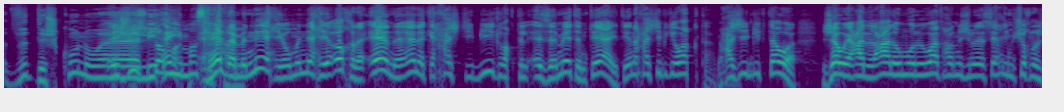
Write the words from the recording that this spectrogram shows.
ضد شكون justement، ولأي مصلحة؟ هذا من ناحية ومن ناحية أخرى. أنا أنا كي حاجتي بيك وقت الأزمات نتاعي أنا حاجتي بيك وقتها. ما حاجتي بيك توا. جوي على العالم اموري واضحه والنجم الساحلي مش يخرج.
